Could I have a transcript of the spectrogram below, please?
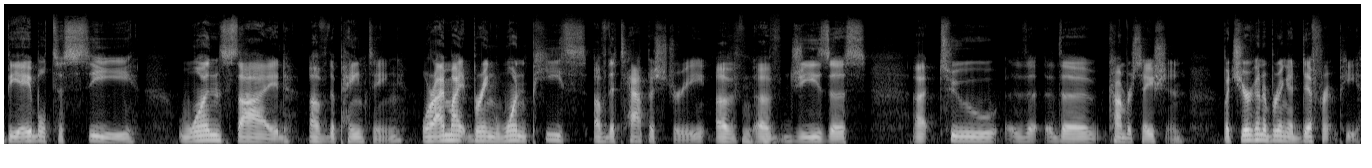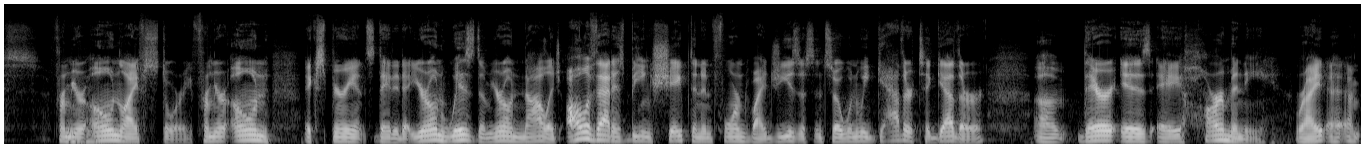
be able to see one side of the painting, or I might bring one piece of the tapestry of of Jesus uh, to the the conversation, but you're going to bring a different piece from your own life story, from your own experience day to day, your own wisdom, your own knowledge. All of that is being shaped and informed by Jesus. And so when we gather together, um, there is a harmony. Right? I- I'm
